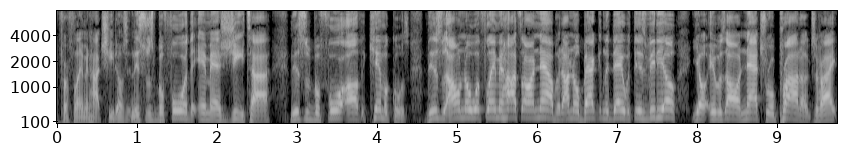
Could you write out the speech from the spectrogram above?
for Flaming Hot Cheetos. And this was before the MSG, Ty. This was before all the chemicals. This I don't know what Flaming Hots are now, but I know back in the day with this video, yo, it was all natural products, right?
